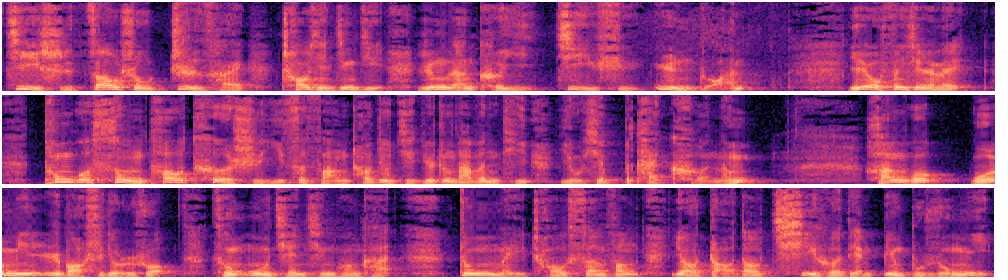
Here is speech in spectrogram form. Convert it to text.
即使遭受制裁，朝鲜经济仍然可以继续运转。也有分析认为，通过宋涛特使一次访朝就解决重大问题，有些不太可能。韩国。国民日报十九日说，从目前情况看，中美朝三方要找到契合点并不容易。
